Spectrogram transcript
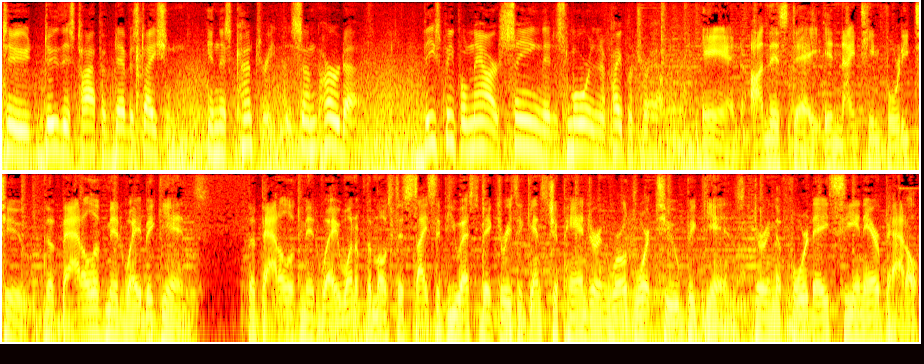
to do this type of devastation in this country. It's unheard of. These people now are seeing that it's more than a paper trail. And on this day in 1942, the Battle of Midway begins. The Battle of Midway, one of the most decisive U.S. victories against Japan during World War II, begins. During the four day sea and air battle,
